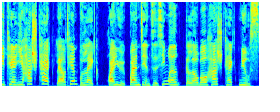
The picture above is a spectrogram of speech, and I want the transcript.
一天一 hashtag 聊天不累，环宇关键字新闻 global hashtag news。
